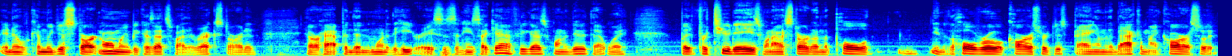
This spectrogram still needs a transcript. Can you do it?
You know, can we just start normally because that's why the wreck started or happened in one of the heat races. And he's like, yeah, if you guys want to do it that way. But for two days, when I started on the pole, you know, the whole row of cars were just banging on the back of my car, so it,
